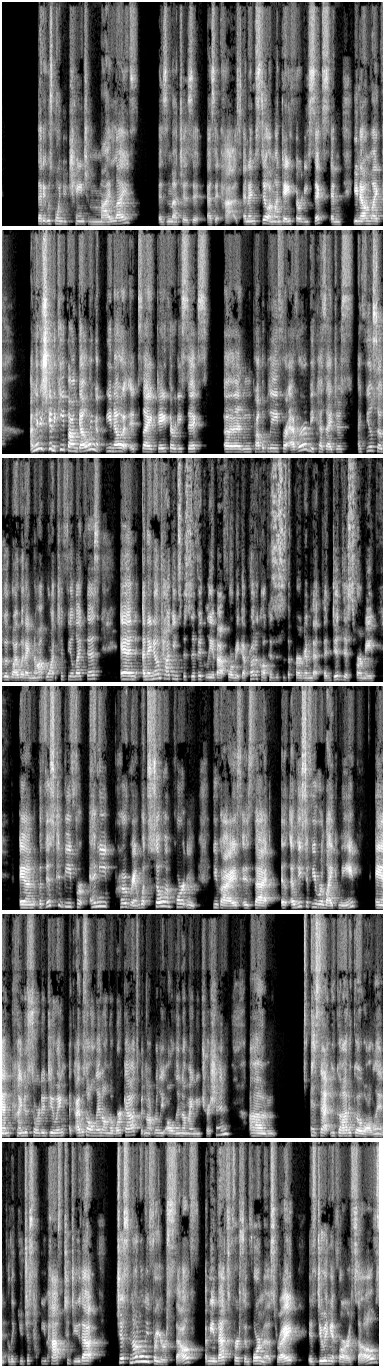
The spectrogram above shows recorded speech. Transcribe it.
that it was going to change my life as much as it as it has. And I'm still, I'm on day 36. And you know, I'm like, I'm just gonna keep on going. You know, it's like day 36 and probably forever because I just I feel so good. Why would I not want to feel like this? And and I know I'm talking specifically about four week gut protocol because this is the program that that did this for me. And but this could be for any program. What's so important, you guys, is that at least if you were like me and kind of sort of doing like I was all in on the workouts, but not really all in on my nutrition. Um, is that you got to go all in. Like you just you have to do that just not only for yourself, I mean, that's first and foremost, right? Is doing it for ourselves,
